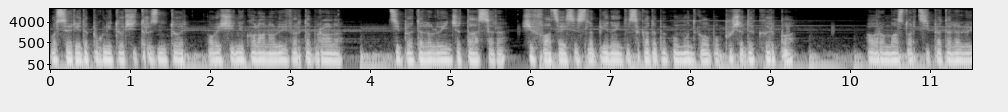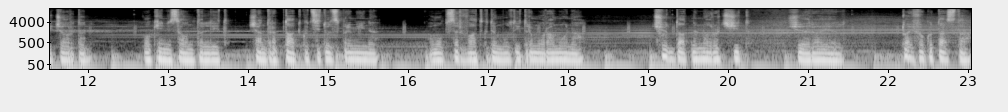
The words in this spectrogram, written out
O serie de pugnituri și trăznituri au ieșit din coloana lui vertebrală. Țipetele lui încetaseră și fața ei se slăbi înainte să cadă pe pământ ca o păpușă de cârpă. Au rămas doar țipetele lui Jordan. Ochii ni s-au întâlnit și a îndreptat cuțitul spre mine. Am observat cât de mult îi tremura mâna. Ciudat nenorocit. Și era el. Tu ai făcut asta,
